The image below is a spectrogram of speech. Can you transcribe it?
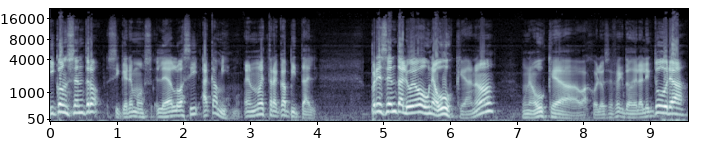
y con centro, si queremos leerlo así, acá mismo, en nuestra capital. Presenta luego una búsqueda, ¿no? Una búsqueda bajo los efectos de la lectura,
